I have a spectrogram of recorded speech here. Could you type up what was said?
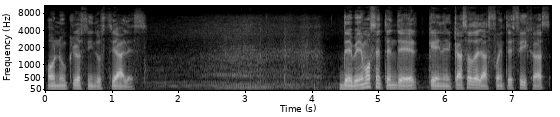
o núcleos industriales. Debemos entender que en el caso de las fuentes fijas,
